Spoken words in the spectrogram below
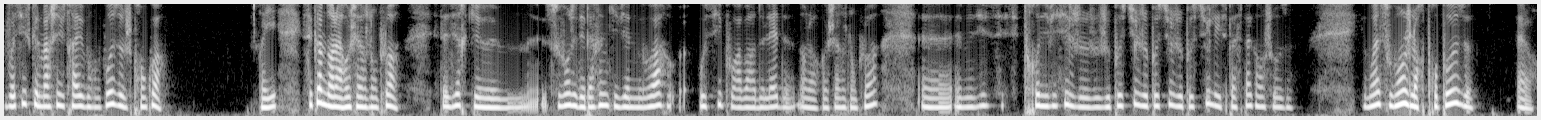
voici ce que le marché du travail propose, je prends quoi? Voyez, c'est comme dans la recherche d'emploi. C'est-à-dire que euh, souvent j'ai des personnes qui viennent me voir aussi pour avoir de l'aide dans leur recherche d'emploi. Euh, elles me disent c'est trop difficile, je, je, je, postule, je postule, je postule et il se passe pas grand-chose. Et moi souvent je leur propose, alors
